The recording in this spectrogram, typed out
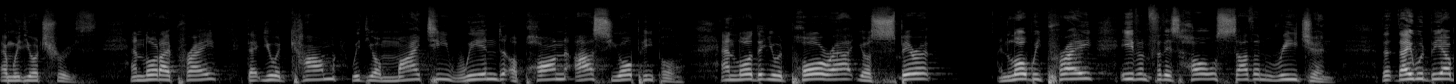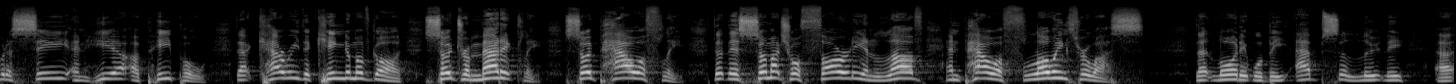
and with your truth. And Lord, I pray that you would come with your mighty wind upon us, your people. And Lord, that you would pour out your spirit. And Lord, we pray even for this whole southern region that they would be able to see and hear a people that carry the kingdom of God so dramatically, so powerfully, that there's so much authority and love and power flowing through us that, Lord, it will be absolutely uh,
